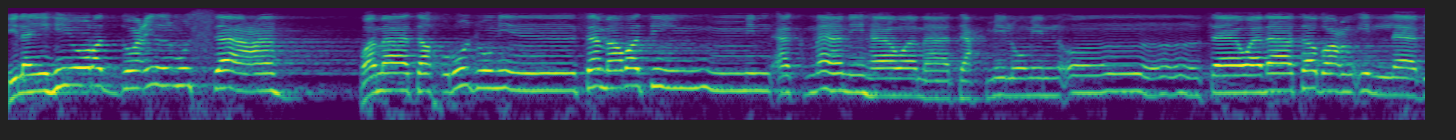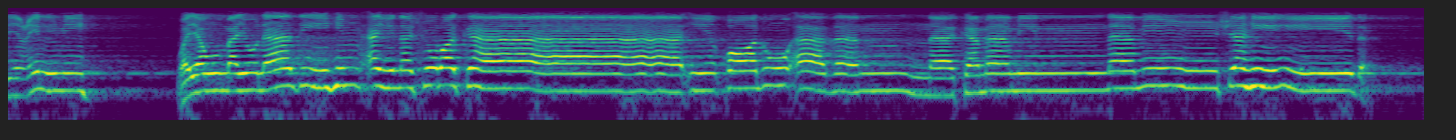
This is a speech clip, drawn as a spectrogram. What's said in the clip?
إليه يرد علم الساعة وما تخرج من ثمرة من أكمامها وما تحمل من أنثى ولا تضع إلا بعلمه ويوم يناديهم أين شركائي؟ قالوا آذنا كما منا من شهيد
